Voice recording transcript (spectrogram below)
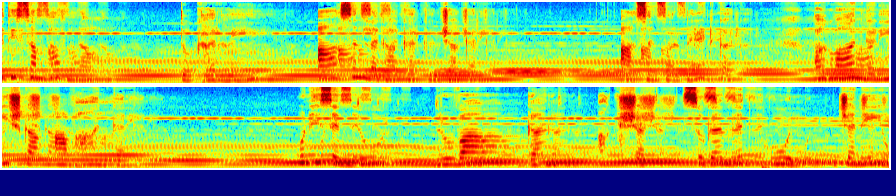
यदि संभव ना हो तो घर में ही आसन लगाकर पूजा करें। आसन पर बैठकर भगवान गणेश का आह्वान करें। उन्हें सिंदूर, ध्रुवा, गंध, अक्षत, सुगंधित फूल, जनेऊ,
